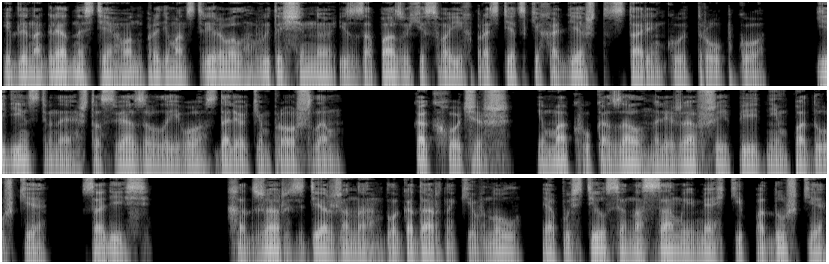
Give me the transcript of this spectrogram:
И для наглядности он продемонстрировал вытащенную из-за пазухи своих простецких одежд старенькую трубку. Единственное, что связывало его с далеким прошлым. «Как хочешь», и маг указал на лежавшие перед ним подушки. «Садись». Хаджар сдержанно, благодарно кивнул и опустился на самые мягкие подушки,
